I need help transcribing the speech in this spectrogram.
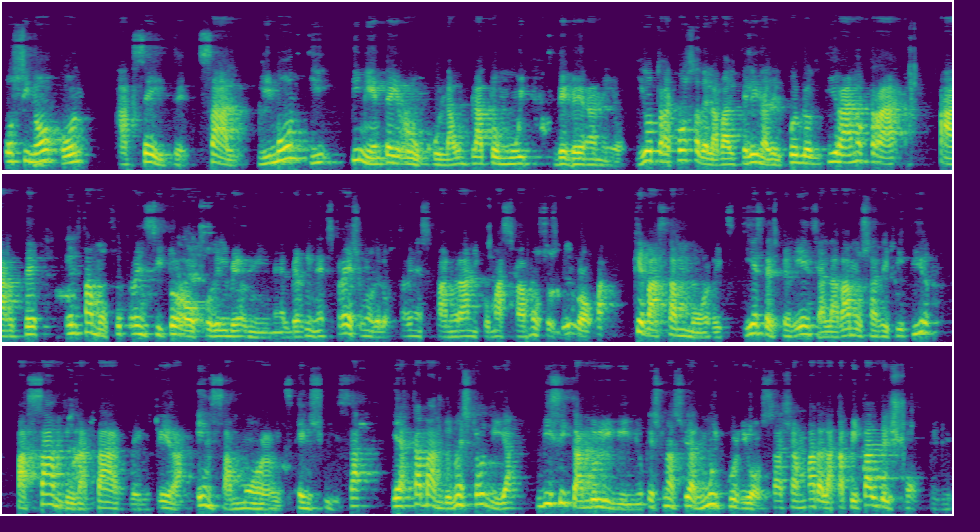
o si no con aceite, sal, limón y pimienta y rúcula, un plato muy de veraneo. Y otra cosa de la Valtellina del pueblo de Tirano trae parte el famoso trencito rojo del Bernina, el Bernina Express, uno de los trenes panorámicos más famosos de Europa, que va a San Moritz. Y esta experiencia la vamos a repetir pasando una tarde entera en San Moritz, en Suiza, y acabando nuestro día visitando Livigno, que es una ciudad muy curiosa, llamada la capital del shopping.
